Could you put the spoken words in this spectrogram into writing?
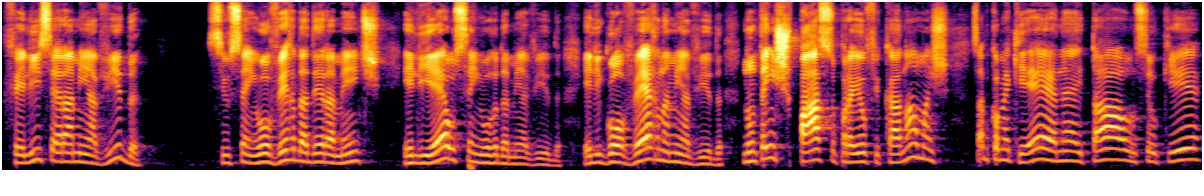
Feliz será a minha vida se o Senhor verdadeiramente ele é o Senhor da minha vida, Ele governa a minha vida. Não tem espaço para eu ficar, não, mas sabe como é que é, né? E tal, não sei o quê.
